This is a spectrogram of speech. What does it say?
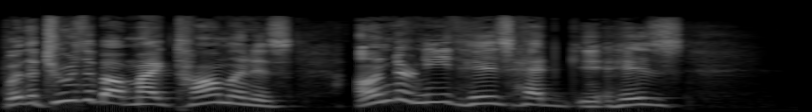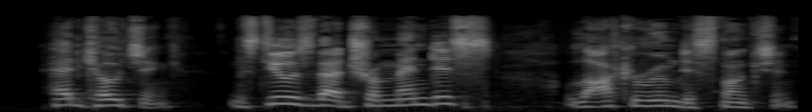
But the truth about Mike Tomlin is, underneath his head, his head coaching, the Steelers have had tremendous locker room dysfunction.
